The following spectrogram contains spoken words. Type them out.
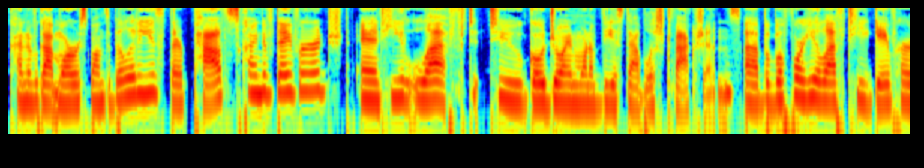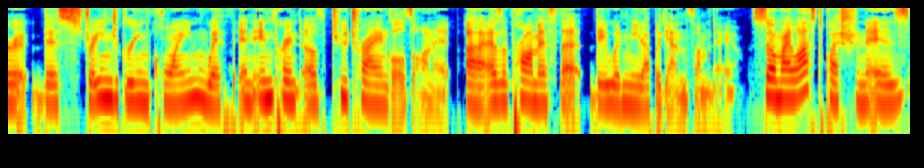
kind of got more responsibilities, their paths kind of diverged, and he left to go join one of the established factions. Uh, but before he left, he gave her this strange green coin with an imprint of two triangles on it uh, as a promise that they would meet up again someday. So, my last question is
